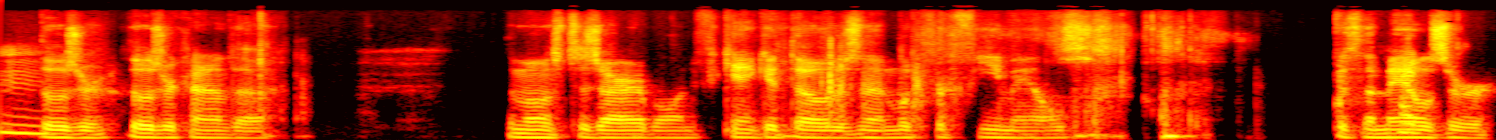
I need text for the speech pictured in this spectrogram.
Mm. Those are those are kind of the the most desirable. And if you can't get those, then look for females because the males are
